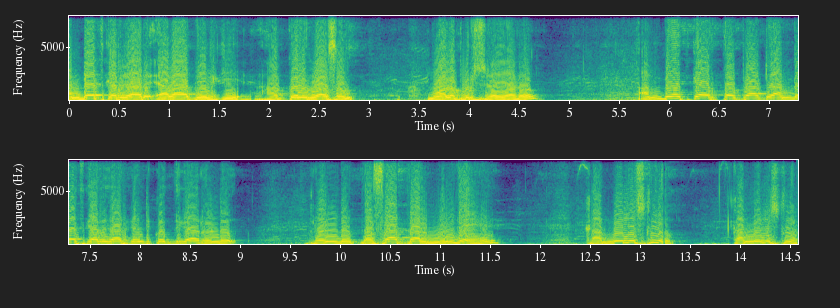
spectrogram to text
అంబేద్కర్ గారు ఎలా దీనికి హక్కుల కోసం మూల పురుషుడయ్యాడో అంబేద్కర్తో పాటు అంబేద్కర్ గారి కంటే కొద్దిగా రెండు రెండు దశాబ్దాల ముందే కమ్యూనిస్టులు కమ్యూనిస్టులు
